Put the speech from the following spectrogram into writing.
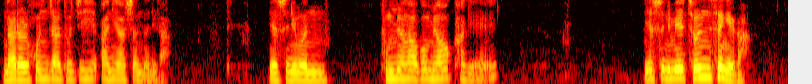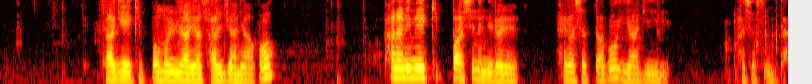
나를 혼자 두지 아니하셨느니라. 예수님은 분명하고 명확하게 예수님의 전생애가 자기의 기쁨을 위하여 살지 아니하고 하나님의 기뻐하시는 일을 행하셨다고 이야기하셨습니다.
